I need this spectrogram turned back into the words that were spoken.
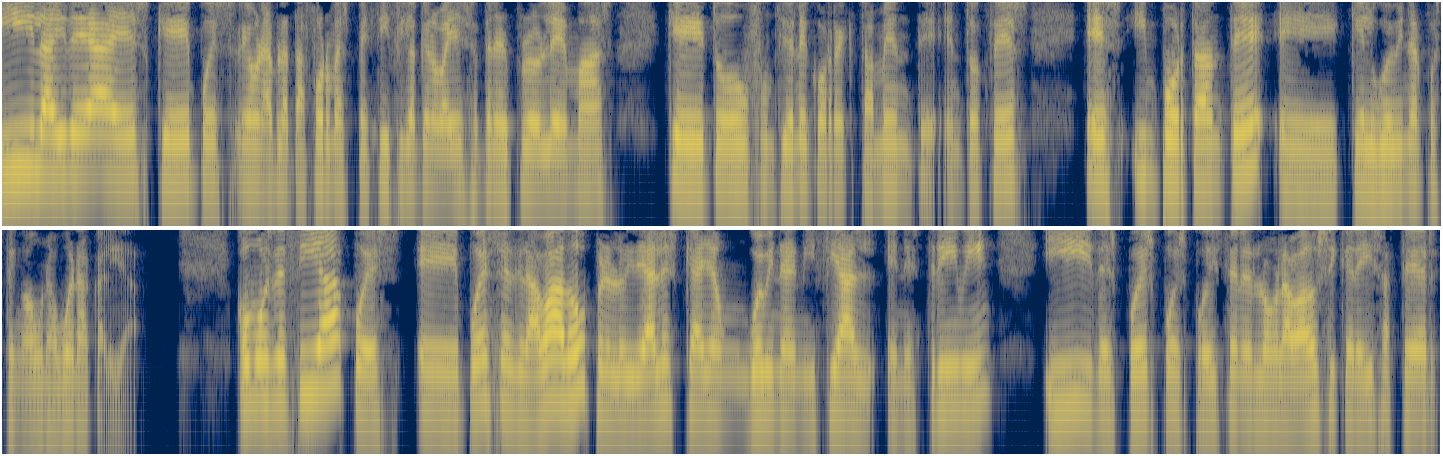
y la idea es que pues sea una plataforma específica que no vayáis a tener problemas, que todo funcione correctamente. Entonces es importante eh, que el webinar pues tenga una buena calidad. Como os decía, pues eh, puede ser grabado, pero lo ideal es que haya un webinar inicial en streaming y después pues podéis tenerlo grabado si queréis hacer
